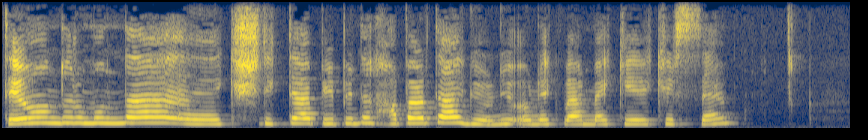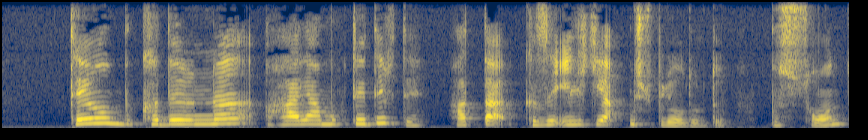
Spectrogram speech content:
Theon durumunda e, kişilikler birbirinden haberdar görünüyor. Örnek vermek gerekirse Theon bu kadarına hala muktedirdi. Hatta kızı ilk yapmış bile olurdu. Bu son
